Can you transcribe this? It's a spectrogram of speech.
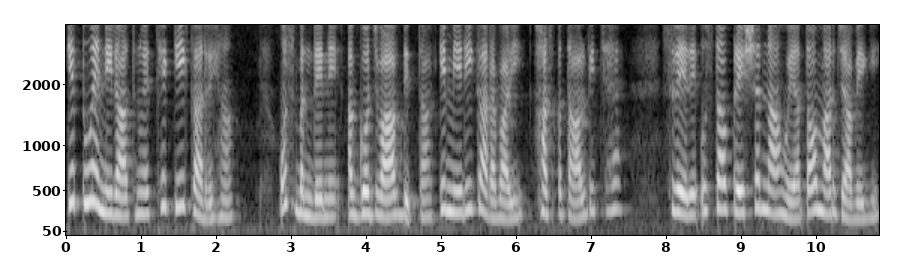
ਕਿ ਤੂੰ ਇੰਨੀ ਰਾਤ ਨੂੰ ਇੱਥੇ ਕੀ ਕਰ ਰਿਹਾ? ਉਸ ਬੰਦੇ ਨੇ ਅੱਗੋਂ ਜਵਾਬ ਦਿੱਤਾ ਕਿ ਮੇਰੀ ਘਰਵਾਲੀ ਹਸਪਤਾਲ ਵਿੱਚ ਹੈ। ਸਵੇਰੇ ਉਸ ਦਾ ਆਪਰੇਸ਼ਨ ਨਾ ਹੋਇਆ ਤਾਂ ਉਹ ਮਰ ਜਾਵੇਗੀ,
